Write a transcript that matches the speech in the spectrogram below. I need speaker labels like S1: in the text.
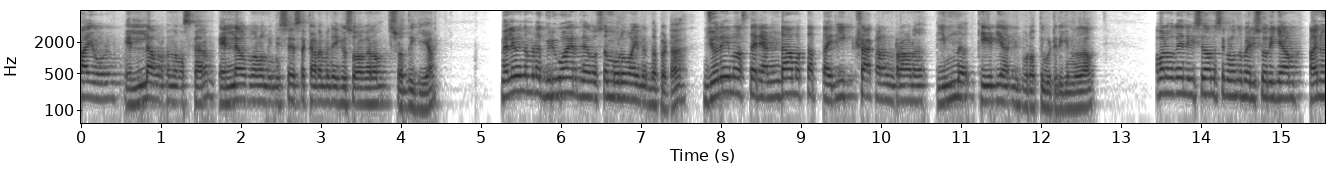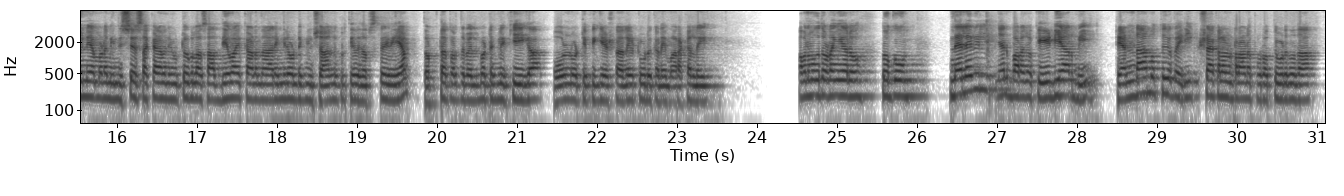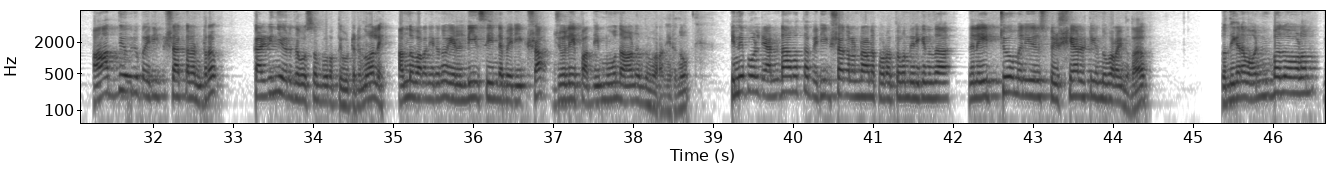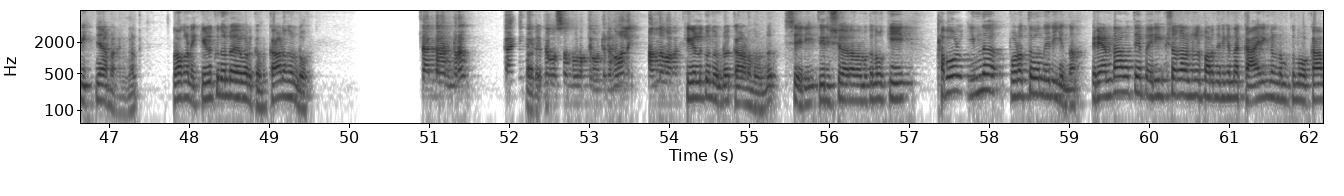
S1: Hi all എല്ലാവർക്കും നമസ്കാരം. എല്ലാവർക്കും മിനിസ്റ്റേഴ്സ് അക്കാഡമിയിലേക്ക് സ്വാഗതം. ശ്രദ്ധിക്കുക. നിലവിൽ നമ്മുടെ ഗുരുവായൂർ ദേവസ്വം ബോർഡുമായി ബന്ധപ്പെട്ട് ജൂലൈ മാസത്തെ രണ്ടാമത്തെ പരീക്ഷാ കലണ്ടറാണ് ഇന്ന് കെ ഡി ആറിൽ പുറത്തുവിട്ടിരിക്കുന്നത്. അപ്പോൾ നമുക്ക് അതിന്റെ വിശദാംശങ്ങളൊന്ന് പരിശോധിക്കാം. അതിനു മുന്നേ നമ്മുടെ മിനിസ്റ്റേഴ്സ് അക്കാഡമി യൂട്യൂബിൽ ക്ലാസ് ആദ്യമായി കാണുന്ന ആരെങ്കിലും ഉണ്ടെങ്കിൽ ചാനൽ കൃത്യമായി സബ്സ്ക്രൈബ് ചെയ്യാം. തൊട്ടപ്പുറത്ത് ബെൽ ബട്ടൺ ക്ലിക്ക് ചെയ്യുക. ഓൾ നോട്ടിഫിക്കേഷൻ അലേർട്ട് കൊടുക്കണേ മറക്കല്ലേ. അപ്പോൾ നമുക്ക് തുടങ്ങിയാലോ. നോക്കൂ. നിലവിൽ ഞാൻ പറഞ്ഞു കെ ഡി ആർ ബി രണ്ടാമത്തെ ഒരു പരീക്ഷാ കലണ്ടറാണ് പുറത്തുവിടുന്നത്. ആദ്യ ഒരു പരീക്ഷാ കലണ്ടർ കഴിഞ്ഞ ഒരു ദിവസം പുറത്തുവിട്ടിരുന്നു അല്ലെ? അന്ന് പറഞ്ഞിരുന്നു എൽ ഡി സിന്റെ പരീക്ഷ ജൂലൈ പതിമൂന്നാണ് എന്ന് പറഞ്ഞിരുന്നു. ഇന്നിപ്പോൾ രണ്ടാമത്തെ പരീക്ഷാ കലണ്ടറാണ് പുറത്തു വന്നിരിക്കുന്നത് ഇതിൽ ഏറ്റവും വലിയൊരു സ്പെഷ്യാലിറ്റി എന്ന് പറയുന്നത് ശ്രദ്ധിക്കണം ഒൻപതോളം വിജ്ഞാപനങ്ങൾ. നോക്കണേ കേൾക്കുന്നുണ്ടോ ഏവർക്കും? കാണുന്നുണ്ടോ? കലണ്ടർ കഴിഞ്ഞ ദിവസം പുറത്തുവിട്ടിരുന്നു അല്ലെ? അന്ന് കേൾക്കുന്നുണ്ട് കാണുന്നുണ്ട്. ശരി തിരിച്ചു വരാം. നമുക്ക് നോക്കി. അപ്പോൾ ഇന്ന് പുറത്തു വന്നിരിക്കുന്ന രണ്ടാമത്തെ പരീക്ഷാ കലണ്ടറിൽ പറഞ്ഞിരിക്കുന്ന കാര്യങ്ങൾ നമുക്ക് നോക്കാം.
